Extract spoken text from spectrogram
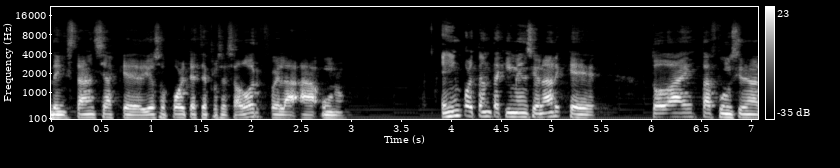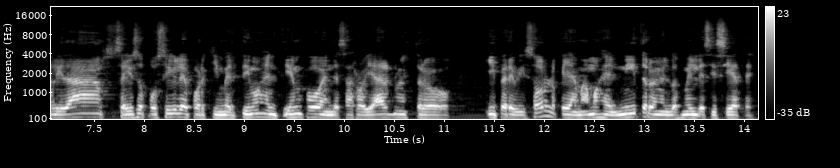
de instancias que dio soporte a este procesador fue la A1. Es importante aquí mencionar que toda esta funcionalidad se hizo posible porque invertimos el tiempo en desarrollar nuestro hipervisor, lo que llamamos el Nitro en el 2017.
